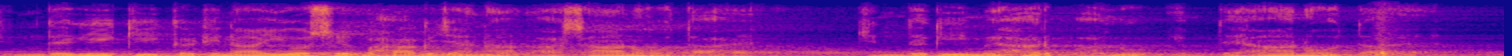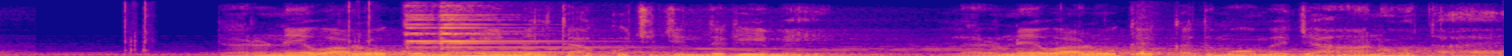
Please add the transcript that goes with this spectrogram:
ज़िंदगी की कठिनाइयों से भाग जाना आसान होता है। ज़िंदगी में हर पहलू इम्तिहान होता है। डरने वालों को नहीं मिलता कुछ ज़िंदगी में। लड़ने वालों के कदमों में जहान होता है।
